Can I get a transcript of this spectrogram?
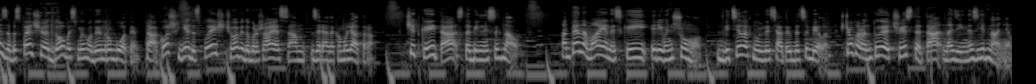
забезпечує до 8 годин роботи. Також є дисплей, що відображає сам заряд акумулятора. Чіткий та стабільний сигнал. Антена має низький рівень шуму 2,0 дБ, що гарантує чисте та надійне з'єднання.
